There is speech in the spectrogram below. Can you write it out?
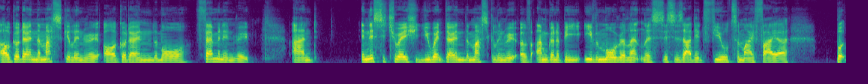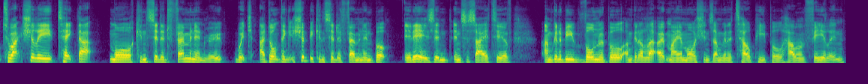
I'll go down the masculine route, or I'll go down the more feminine route. And in this situation, you went down the masculine route of, I'm going to be even more relentless. This has added fuel to my fire. But to actually take that more considered feminine route, which I don't think it should be considered feminine, but it is in, in society of I'm going to be vulnerable, I'm going to let out my emotions, I'm going to tell people how I'm feeling.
